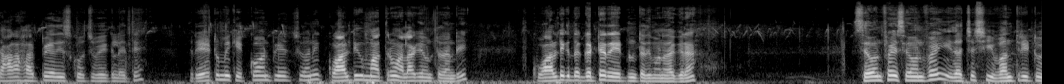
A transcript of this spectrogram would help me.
చాలా హ్యాపీగా తీసుకోవచ్చు వెహికల్ అయితే. రేటు మీకు ఎక్కువ అనిపించచ్చు కానీ క్వాలిటీ మాత్రం అలాగే ఉంటుందండి. క్వాలిటీకి తగ్గట్టే రేట్ ఉంటుంది మన దగ్గర. సెవెన్ ఫైవ్ సెవెన్ ఫైవ్ ఇది వచ్చేసి వన్ త్రీ టూ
